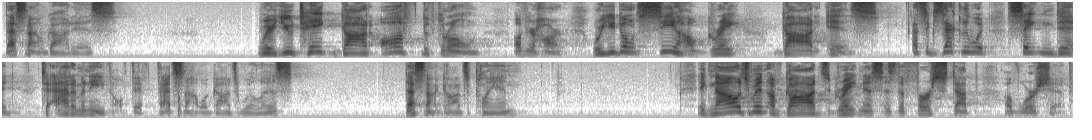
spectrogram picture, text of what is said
That's not who God is. Where you take God off the throne of your heart, where you don't see how great God is. That's exactly what Satan did to Adam and Eve. If that's not what God's will is, that's not God's plan. Acknowledgement of God's greatness is the first step of worship.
